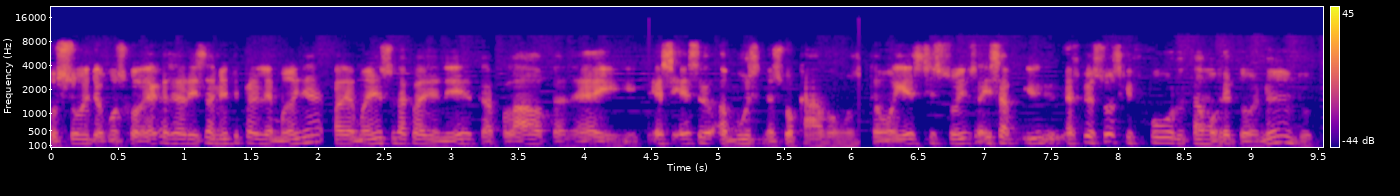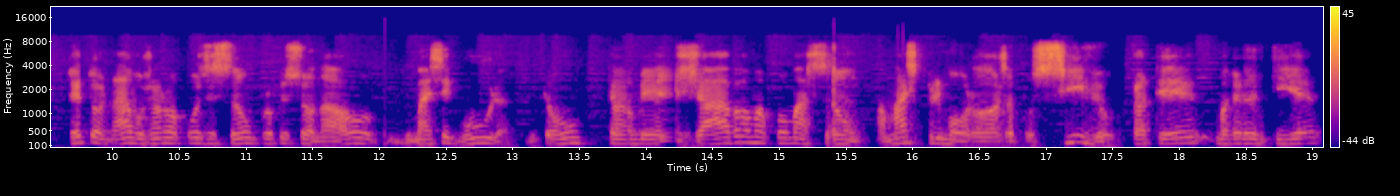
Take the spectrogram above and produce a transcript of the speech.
O sonho de alguns colegas era exatamente para a Alemanha, para a Alemanha estudar clarineta, flauta, né? E essa, essa é a música que nós tocávamos. Então, esses sonhos, as pessoas que foram, estavam retornando, retornavam já numa posição profissional mais segura. Então, almejava uma formação a mais primorosa possível para ter uma garantia.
